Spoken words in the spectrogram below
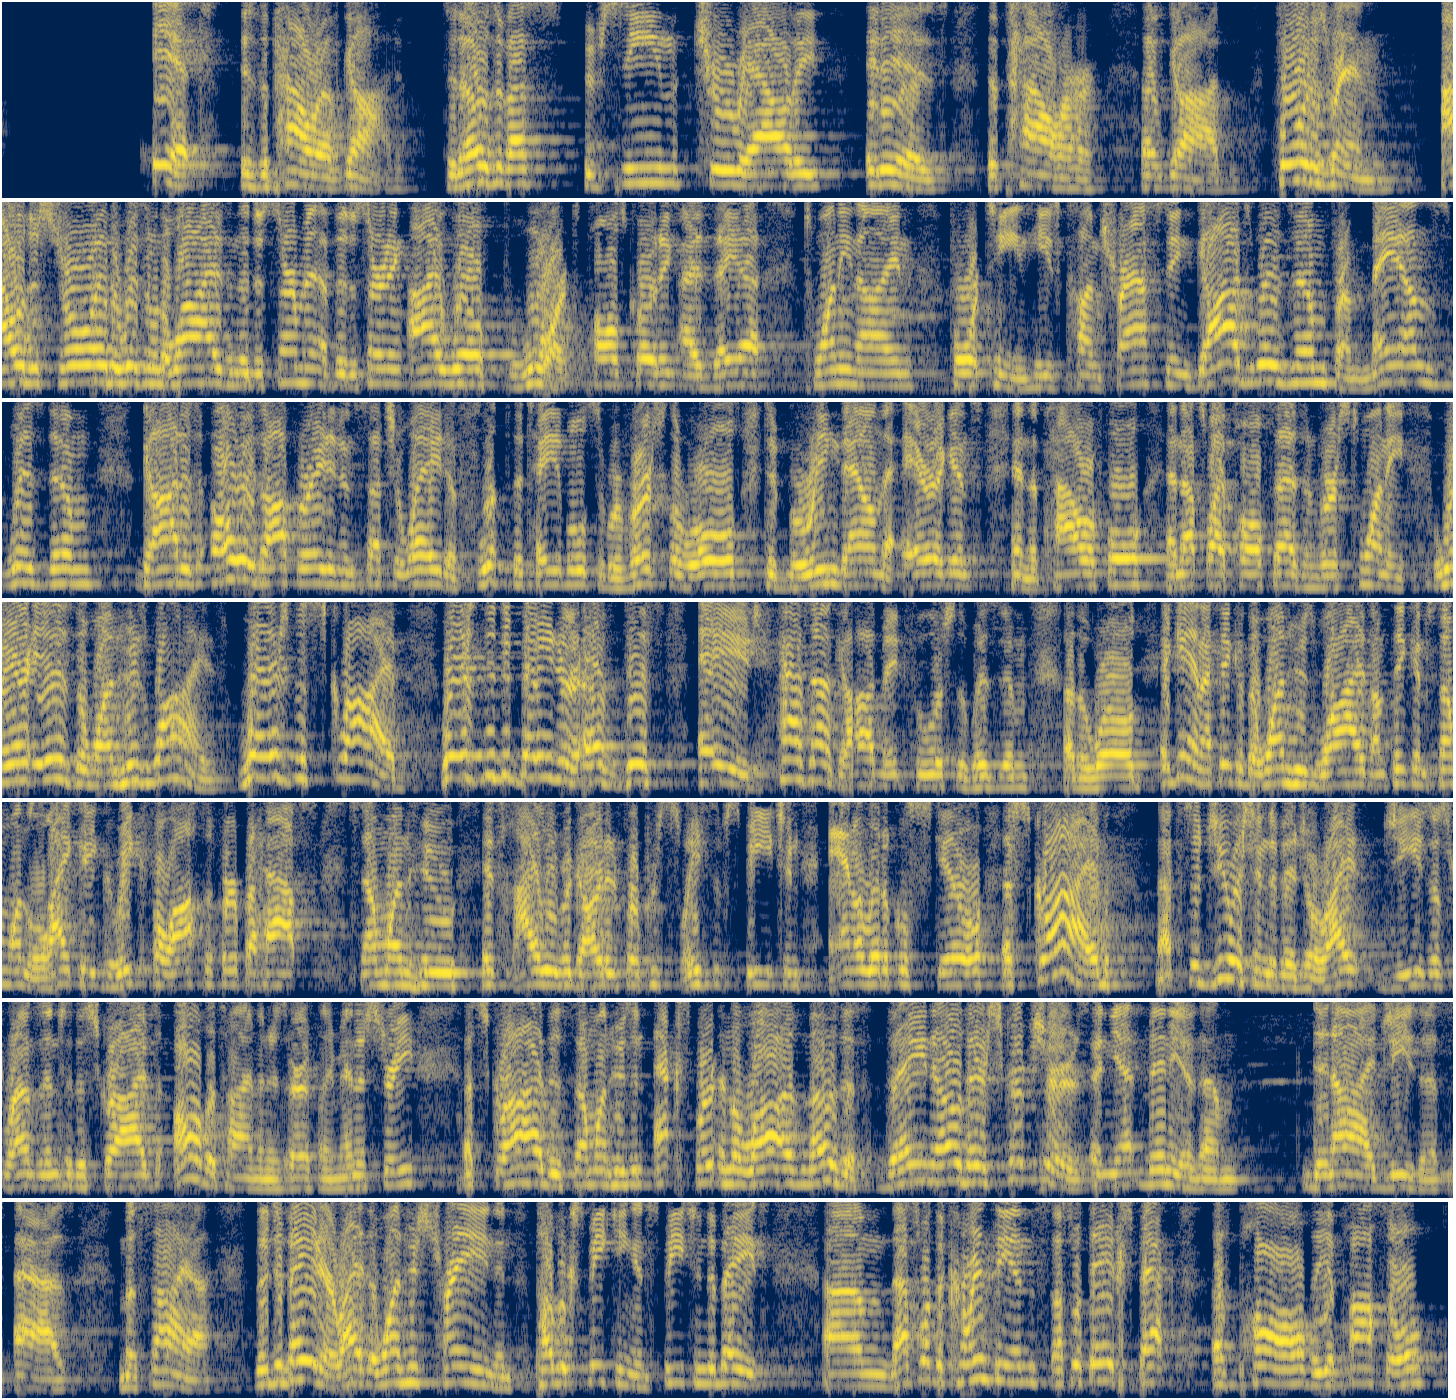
it is the power of God. To those of us who've seen true reality, it is the power of God. For it is written, I will destroy the wisdom of the wise and the discernment of the discerning I will thwart. Paul's quoting Isaiah 29 14. He's contrasting God's wisdom from man's wisdom. God has always operated in such a way to flip the tables, to reverse the roles, to bring down the arrogance and the powerful. And that's why Paul says in verse 20, Where is the one who's wise? Where's the scribe? Where's the debater of this age? Has not God made foolish the wisdom of the world? Again, I think of the one who's wise. I'm thinking of someone like a Greek philosopher, perhaps, someone who is highly regarded for persuasive speech and analytical skill. A scribe, that's a Jewish individual, right? Jesus runs into the scribes all the time in his earthly ministry. A scribe is someone who's an expert in the law of Moses. They know their scriptures, and yet many of them deny Jesus as Messiah. The debater, right? The one who's trained in public speaking and speech and debates. Um, that's what the Corinthians, that's what they expect of Paul, the apostle.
